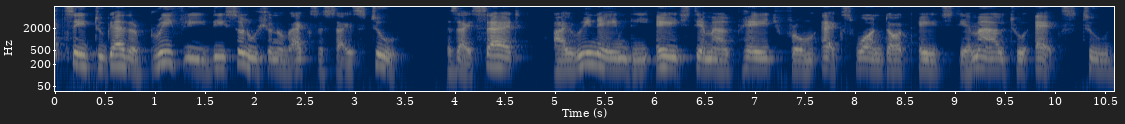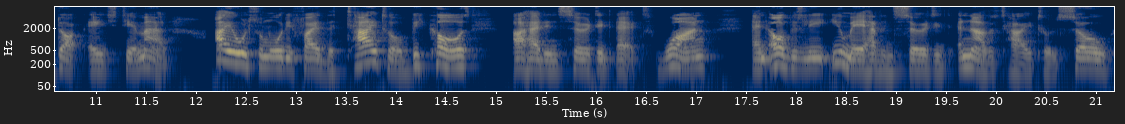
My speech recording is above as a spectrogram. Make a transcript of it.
Let's see together briefly the solution of exercise 2. As I said, I renamed the HTML page from x1.html to x2.html. I also modified the title because I had inserted x1 and obviously you may have inserted another title. So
